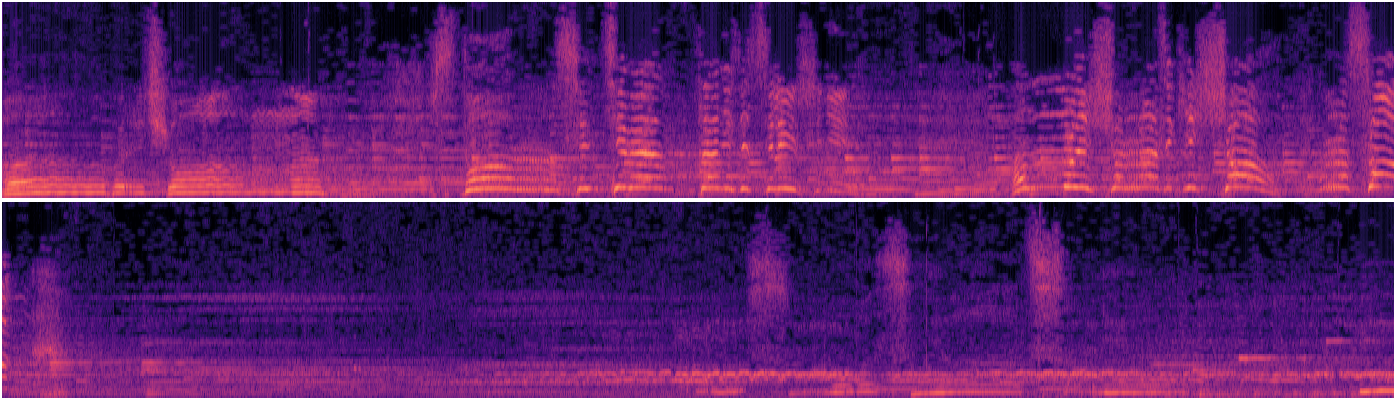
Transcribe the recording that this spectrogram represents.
обречен. Вздор, сентимент, они здесь лишние. А ну еще разик, еще разок. И снова снятся мне вишни.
